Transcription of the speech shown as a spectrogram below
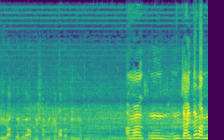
এই রাত্রে গেলে আপনি স্বামীকে বাধা দেননি আপনি? আমার জানতে পারেন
